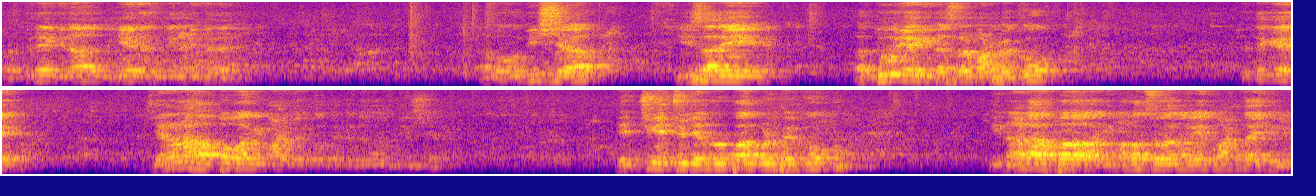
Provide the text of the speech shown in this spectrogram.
ಹತ್ತನೇ ದಿನ ವಿಜಯದಶಮಿ ನಡೀತದೆ. ನಮ್ಮ ಉದ್ದೇಶ ಈ ಸಾರಿ ಅದ್ದೂರಿಯಾಗಿ ದಸರಾ ಮಾಡಬೇಕು. ಜೊತೆಗೆ ಜನರ ಹಬ್ಬವಾಗಿ ಮಾಡಬೇಕು ಅಂತಕ್ಕಂಥದ್ದು ಉದ್ದೇಶ. ಹೆಚ್ಚು ಹೆಚ್ಚು ಜನರು ಪಾಲ್ಗೊಳ್ಬೇಕು. ಈ ನಾಡ ಹಬ್ಬ, ಈ ಮಹೋತ್ಸವ ನಾವು ಏನ್ ಮಾಡ್ತಾ ಇದ್ದೀವಿ?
